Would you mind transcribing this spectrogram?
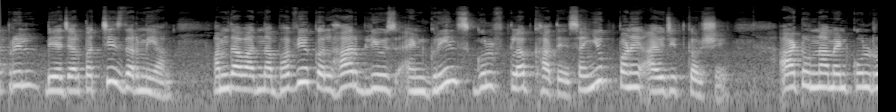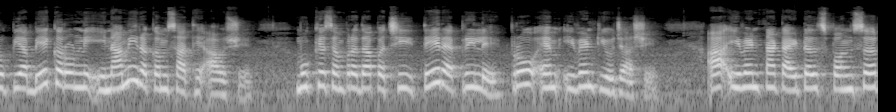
એપ્રિલ બે હજાર પચીસ દરમિયાન અમદાવાદના ભવ્ય Kalhaar blues and greens golf club ખાતે સંયુક્તપણે આયોજિત કરશે. આ ટુર્નામેન્ટ કુલ રૂપિયા બે કરોડની ઇનામી રકમ સાથે આવશે. મુખ્ય સંપ્રદા પછી તેર એપ્રિલે પ્રો એમ ઇવેન્ટ યોજાશે. આ ઇવેન્ટના ટાઇટલ સ્પોન્સર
